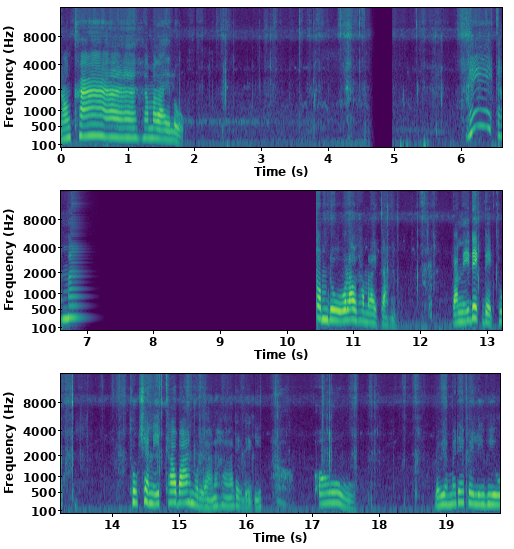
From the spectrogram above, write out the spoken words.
น้องข้าทำอะไรลูก นี่กลับมาชมดูว่าเราทำอะไรกัน ตอนนี้เด็กๆทุก ทุกชนิดเข้าบ้านหมดแล้วนะคะ เด็กๆอีทโอ้เรายังไม่ได้ไปรีวิว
